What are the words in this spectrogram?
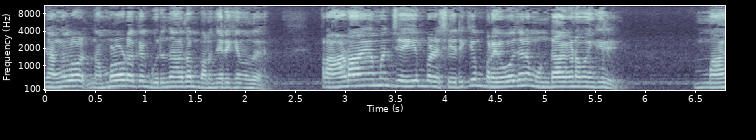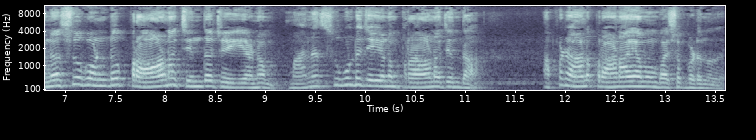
ഞങ്ങളോ നമ്മളോടൊക്കെ ഗുരുനാഥൻ പറഞ്ഞിരിക്കുന്നത് പ്രാണായാമം ചെയ്യുമ്പോൾ ശരിക്കും പ്രയോജനം ഉണ്ടാകണമെങ്കിൽ മനസ്സുകൊണ്ട് പ്രാണചിന്ത ചെയ്യണം. മനസ്സുകൊണ്ട് ചെയ്യണം പ്രാണചിന്ത. അപ്പോഴാണ് പ്രാണായാമം വശപ്പെടുന്നത്.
